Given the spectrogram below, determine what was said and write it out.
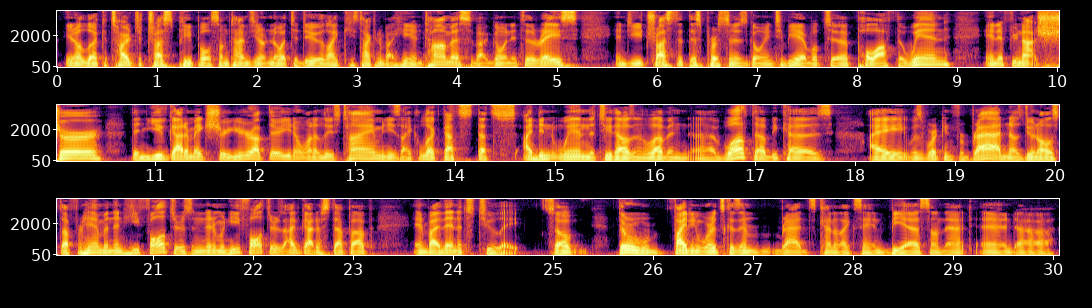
you know, look, it's hard to trust people. Sometimes you don't know what to do. Like he's talking about he and Thomas about going into the race. And do you trust that this person is going to be able to pull off the win? And if you're not sure, then you've got to make sure you're up there. You don't want to lose time. And he's like, look, that's, that's, I didn't win the 2011 uh, Vuelta because I was working for Brad and I was doing all this stuff for him. And then he falters. And then when he falters, I've got to step up. And by then it's too late. So there were fighting words because then Brad's kind of like saying BS on that. And uh,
